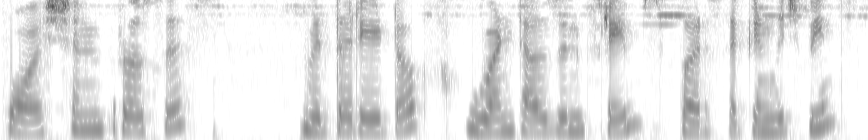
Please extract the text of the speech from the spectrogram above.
Poisson process with a rate of 1000 frames per second which means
